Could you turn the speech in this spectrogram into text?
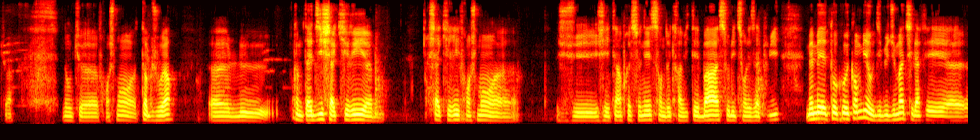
tu vois. Donc franchement, top joueur. le comme tu as dit, Shakiri, Shakiri, franchement j'ai été impressionné, centre de gravité bas, solide sur les appuis. Même Toko Ekambi, au début du match, il a fait, euh,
